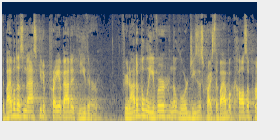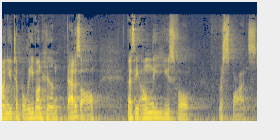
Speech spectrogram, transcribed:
The Bible doesn't ask you to pray about it either. If you're not a believer in the Lord Jesus Christ, the Bible calls upon you to believe on him. That is all. That's the only useful response.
